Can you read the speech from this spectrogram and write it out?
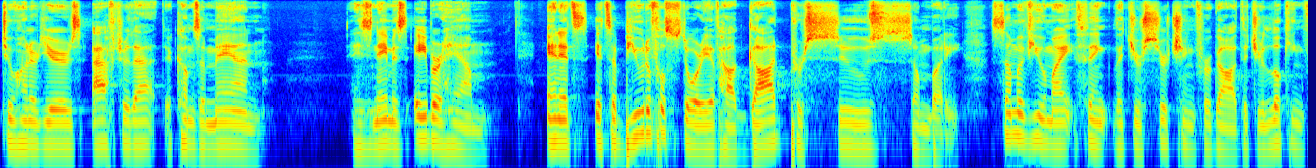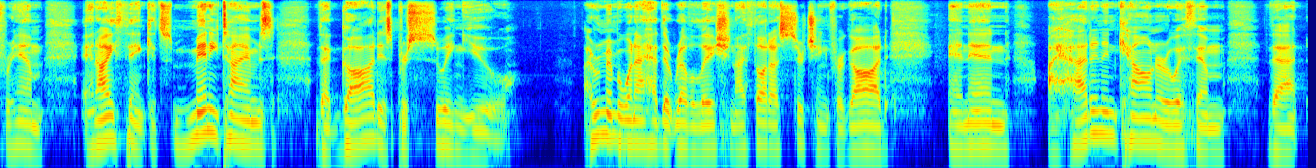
200 years after that, there comes a man. His name is Abraham. And it's, it's a beautiful story of how God pursues somebody. Some of you might think that you're searching for God, that you're looking for Him. And I think it's many times that God is pursuing you. I remember when I had that revelation, I thought I was searching for God. And then I had an encounter with him that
